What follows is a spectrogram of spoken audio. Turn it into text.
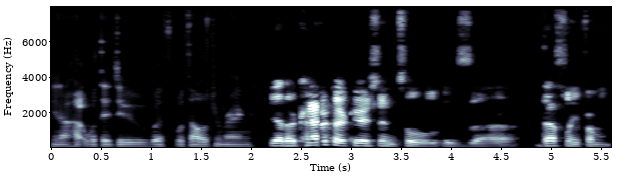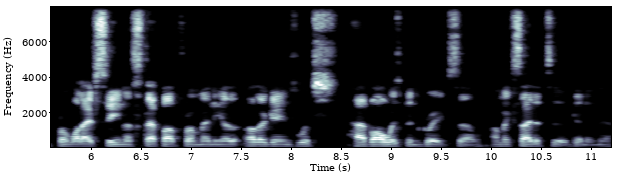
you know how, what they do with with Elden Ring. Yeah, their character creation tool is uh, definitely from from what I've seen a step up from many other games, which have always been great. So I'm excited to get in there.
